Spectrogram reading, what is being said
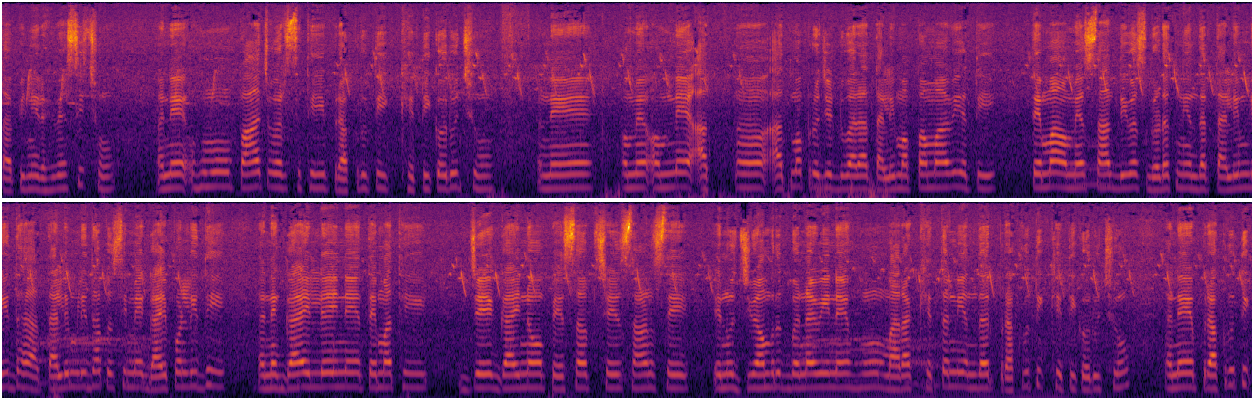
તાપીની રહેવાસી છું અને હું પાંચ વર્ષથી પ્રાકૃતિક ખેતી કરું છું અને અમે અમને આત્મા પ્રોજેક્ટ દ્વારા તાલીમ આપવામાં આવી હતી. તેમાં અમે સાત દિવસ ગળતની અંદર તાલીમ લીધા. તાલીમ લીધા પછી મેં ગાય પણ લીધી અને ગાય લઈને તેમાંથી જે ગાયનો પેશાબ છે, સાણ છે, એનું જીવામૃત બનાવીને હું મારા ખેતરની અંદર પ્રાકૃતિક ખેતી કરું છું. અને પ્રાકૃતિક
